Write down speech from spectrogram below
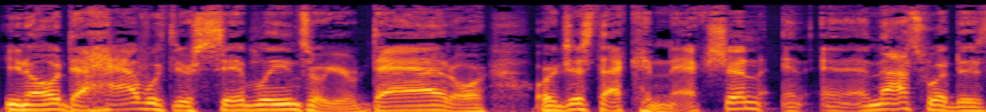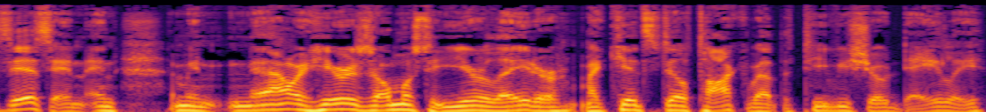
you know, to have with your siblings or your dad or, or just that connection. And, and, and that's what this is. And, and I mean, now here is almost a year later. My kids still talk about the TV show daily.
